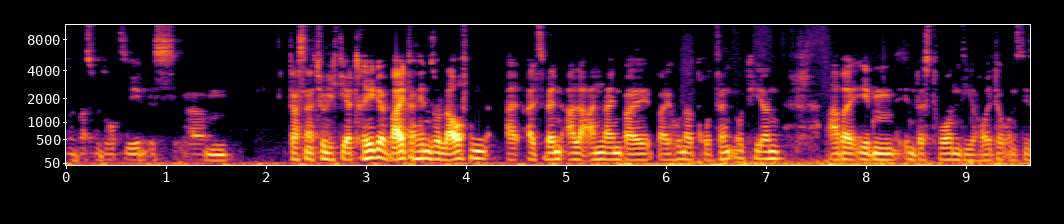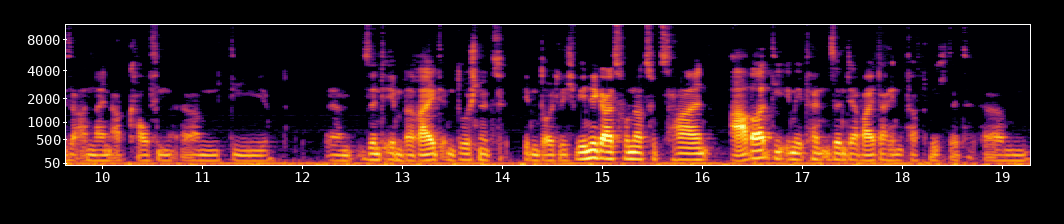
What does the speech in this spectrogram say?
Und was wir dort sehen, ist, dass natürlich die Erträge weiterhin so laufen, als wenn alle Anleihen bei, bei 100 Prozent notieren, aber eben Investoren, die heute uns diese Anleihen abkaufen, ähm, die ähm, sind eben bereit, im Durchschnitt eben deutlich weniger als 100 zu zahlen, aber die Emittenten sind ja weiterhin verpflichtet, ähm,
